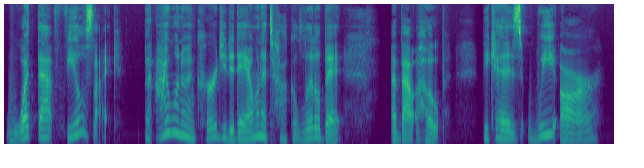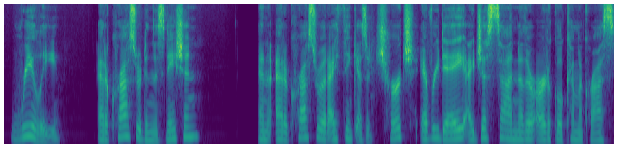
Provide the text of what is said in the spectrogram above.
what that feels like. But I want to encourage you today. I want to talk a little bit about hope because we are really at a crossroad in this nation and at a crossroad, I think, as a church every day. I just saw another article come across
